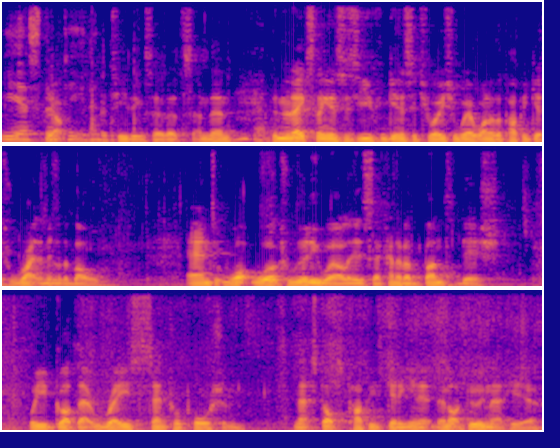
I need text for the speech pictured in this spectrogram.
Yes, they're yeah, teething. they're teething. So that's and then Okay. then the next thing is is you can get in a situation where one of the puppy gets right in the middle of the bowl. And what works really well is a kind of a Bundt dish where you've got that raised central portion and that stops puppies getting in it. They're not doing that here,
